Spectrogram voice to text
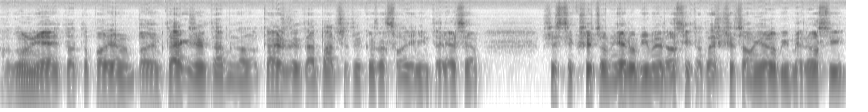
Ogólnie to, to powiem, powiem tak, że tam no, każdy tam patrzy tylko za swoim interesem. Wszyscy krzyczą nie lubimy Rosji, to też krzyczą nie lubimy Rosji,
